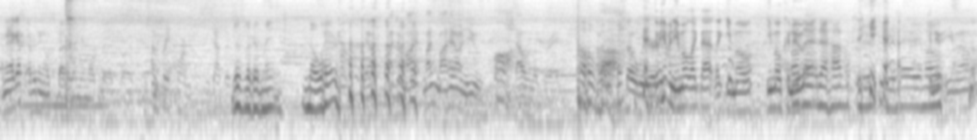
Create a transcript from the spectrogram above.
I mean, I guess everything looks better when you're more fit. I'm great form. You got this. Just look at me. No hair. Yeah. Imagine my, imagine my hair on you. Oh. That would look great. oh, but- So weird. Don't you have an emote like that? Like emo, emo canoe? Oh, they, they have Knut Yeah. emo, Canoe emo. emo?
